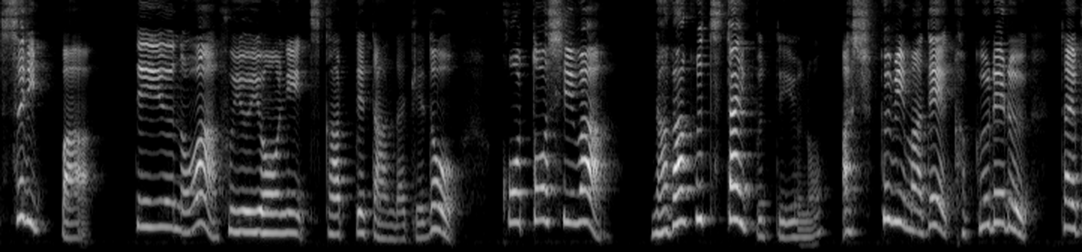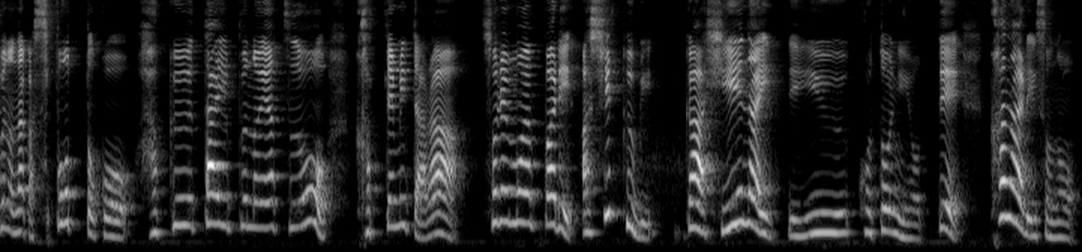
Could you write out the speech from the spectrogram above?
スリッパっていうのは冬用に使ってたんだけど、今年は長靴タイプっていうの？足首まで隠れるタイプのなんかスポッとこう履くタイプのやつを買ってみたら、それもやっぱり足首が冷えないっていうことによって、かなりその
